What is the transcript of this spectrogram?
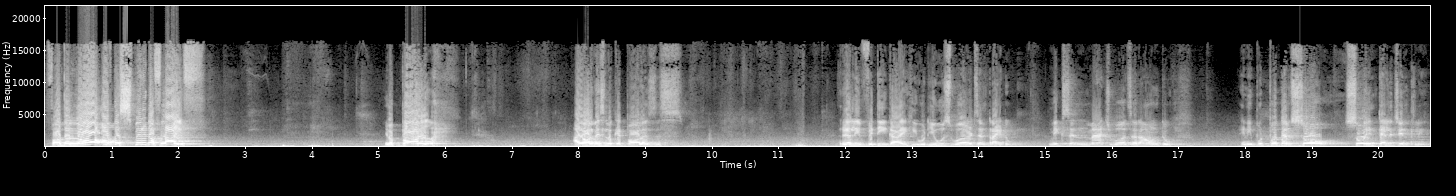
For the law of the Spirit of life you know, Paul, I always look at Paul as this really witty guy. He would use words and try to mix and match words around to, and he would put them so, so intelligently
